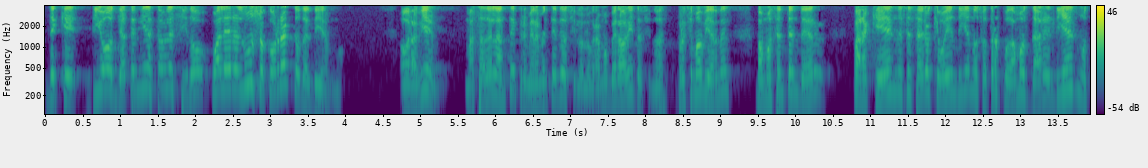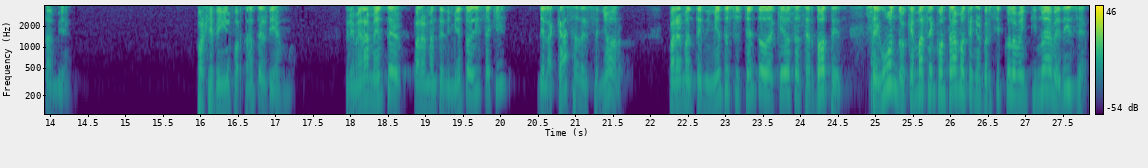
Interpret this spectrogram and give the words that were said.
de que Dios ya tenía establecido cuál era el uso correcto del diezmo. Ahora bien, más adelante, primeramente Dios, si lo logramos ver ahorita, si no es próximo viernes, vamos a entender para qué es necesario que hoy en día nosotros podamos dar el diezmo también. Porque es bien importante el diezmo. Primeramente, para el mantenimiento, dice aquí, de la casa del Señor para el mantenimiento y sustento de aquellos sacerdotes. Segundo, ¿qué más encontramos en el versículo 29? Dice,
